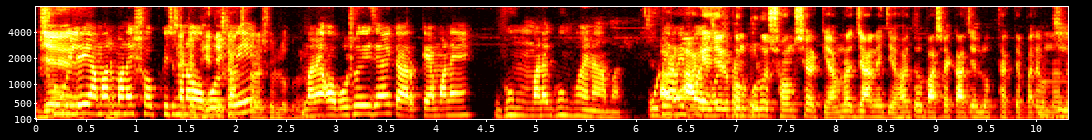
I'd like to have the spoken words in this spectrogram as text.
যে শুইলে আমার মানে সবকিছু মানে অবশ হয়ে করল। মানে অবশ হয়ে যায় আর কে- মানে ঘুম মানে ঘুম হয় না আমার। উঠে আমি আগে যেরকম পুরো সংসার কি আমরা জানি যে হয়তো বাসায় কাজের লোক থাকতে পারে অন্যান্য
